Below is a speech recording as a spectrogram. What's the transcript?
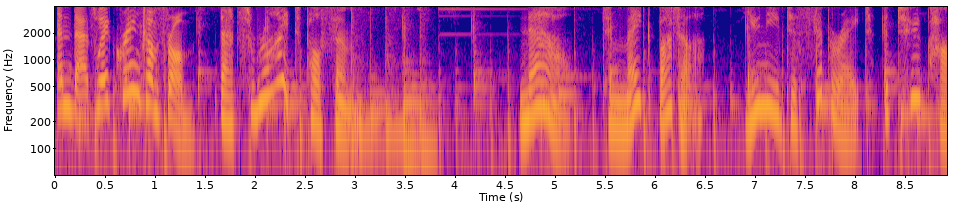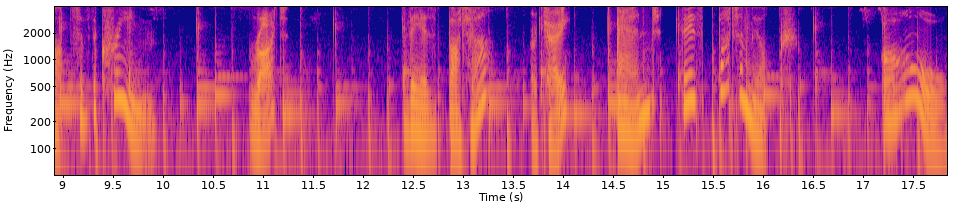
and that's where cream comes from. That's right, Possum. Now, to make butter, you need to separate the two parts of the cream. Right? There's butter Okay. and there's buttermilk. Oh.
